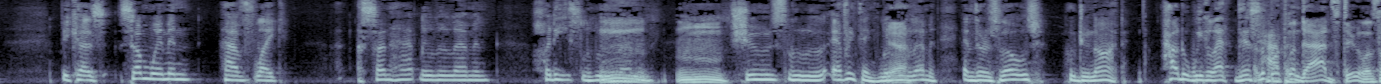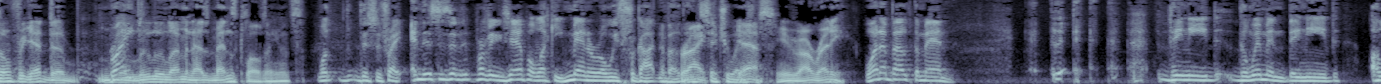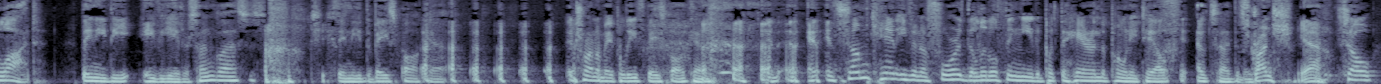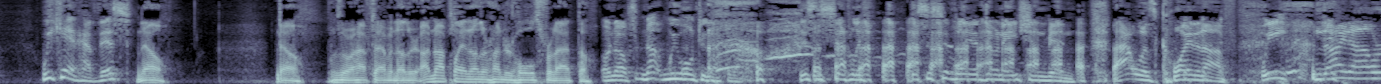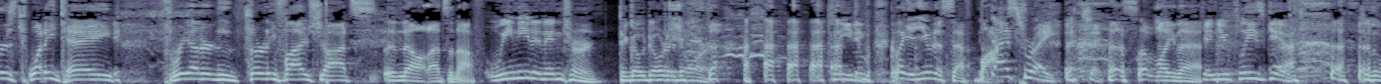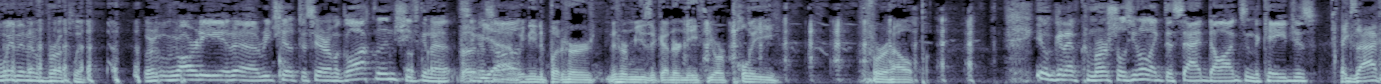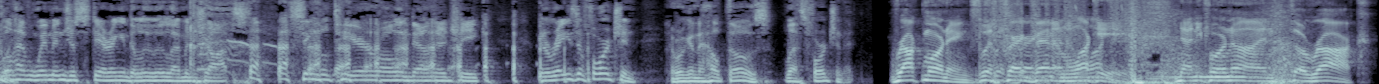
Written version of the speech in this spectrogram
because some women have like a sun hat, Lululemon, hoodies, Lululemon, shoes, Lululemon, everything, Lululemon, and there's those who do not. How do we let this The happen? Brooklin dads too. Let's don't forget uh, Right. Lululemon has men's clothing. It's Well, this is right, and this is a perfect example. Lucky men are always forgotten about in right. these situations. Yes, you are already. What about the men? They need the women. They need a lot. They need the aviator sunglasses. Oh, jeez. they need the baseball cap. a Toronto Maple Leaf baseball cap. And, and, and some can't even afford the little thingy to put the hair in the ponytail outside the baseball. Scrunch. Yeah. So we can't have this. No. No. I'll have to have another. I'm not playing another hundred holes for that though. Oh no, not we won't do that for that. This is simply this is simply a donation bin. That was quite enough. We Nine hours, 20K, 335 shots. No, that's enough. we need an intern to go door to door. Pleading. Like a UNICEF box. That's right. That's right. Something like that. Can you please give to the women of Brooklin? We're- We've already uh, reached out to Sarah McLachlan. She's going to sing a yeah, song. we need to put her her music underneath your plea for help. You know, going to have commercials. You know, like the sad dogs in the cages. Exactly. We'll have women just staring into Lululemon shops, single tear rolling down their cheek. Going to raise a fortune, and we're going to help those less fortunate. Rock Mornings with Craig Venn and Lucky. 94.9 The Rock.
